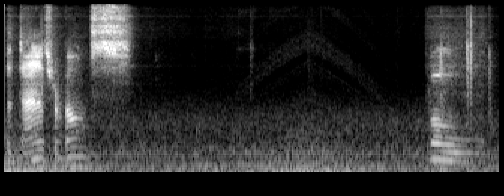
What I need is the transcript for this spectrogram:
The dinosaur bones. Whoa.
